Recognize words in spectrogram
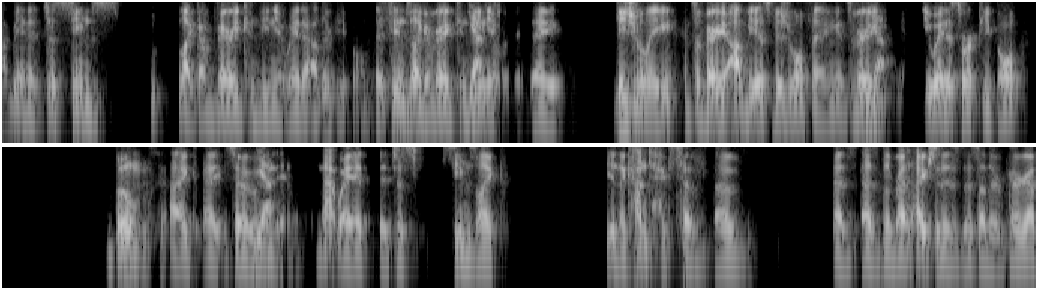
I mean, it just seems like a very convenient way to other people. It seems like a very convenient yes. way say visually, it's a very obvious visual thing. It's a very yeah. easy way to sort people. Boom. I, I so yeah. in, in, that way it, it just seems like in the context of of as as the rest actually there's this other paragraph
